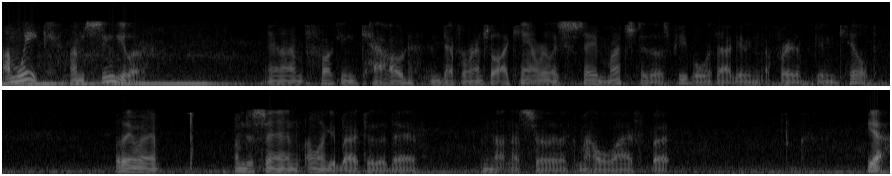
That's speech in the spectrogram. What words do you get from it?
I'm weak. I'm singular and I'm fucking cowed and deferential, I can't really say much to those people without getting afraid of getting killed. But anyway, I'm just saying I want to get back to the day. Not necessarily like my whole life, but yeah.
